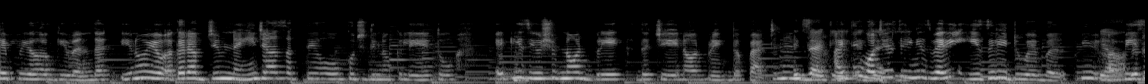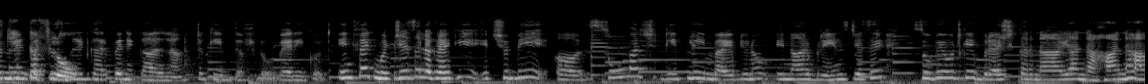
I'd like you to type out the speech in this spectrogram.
tip you have given that you know you अगर आप जिम नहीं जा सकते हो कुछ दिनों के लिए तो at least you should not break the chain or break the pattern and Exactly, I think exactly. what you're saying is very easily doable Yeah, to keep the flow. घर पे निकालना to keep the flow very good in fact मुझे ऐसा लग रहा है कि it should be uh, so much deeply imbibed you know in our brains जैसे सुबह उठ के ब्रश करना या नहाना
